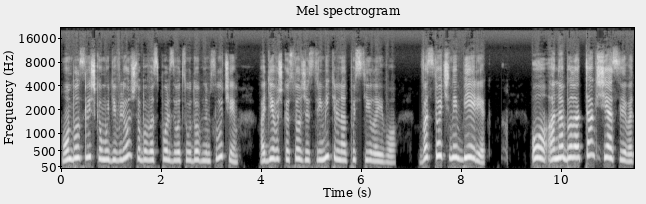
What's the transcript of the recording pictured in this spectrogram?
Он был слишком удивлен, чтобы воспользоваться удобным случаем, а девушка столь же стремительно отпустила его. «Восточный берег!» О, она была так счастлива,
